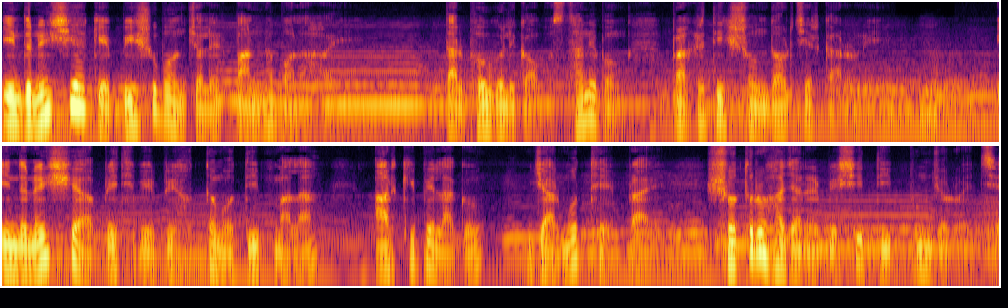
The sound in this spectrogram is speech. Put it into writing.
ইন্দোনেশিয়াকে বিষুব অঞ্চলের পান্না বলা হয়। তার ভৌগোলিক অবস্থান এবং প্রাকৃতিক সৌন্দর্যের কারণে। ইন্দোনেশিয়া পৃথিবীর বৃহত্তম দ্বীপমালা আর্কিপেলাগো, যার মধ্যে প্রায় সতেরো হাজারের বেশি দ্বীপপুঞ্জ রয়েছে।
